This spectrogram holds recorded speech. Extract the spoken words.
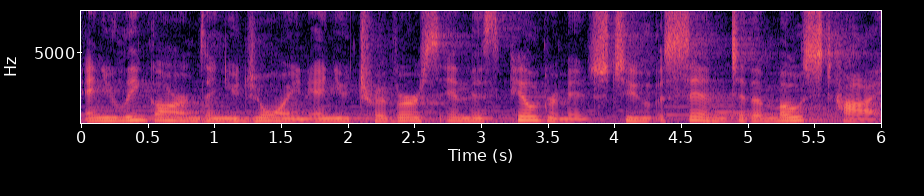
and you link arms and you join and you traverse in this pilgrimage to ascend to the Most High,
